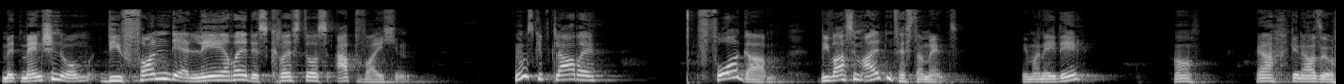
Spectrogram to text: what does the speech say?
mit Menschen um, die von der Lehre des Christus abweichen? Es gibt klare Vorgaben. Wie war es im Alten Testament? Immer eine Idee? Oh, ja, genau so.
